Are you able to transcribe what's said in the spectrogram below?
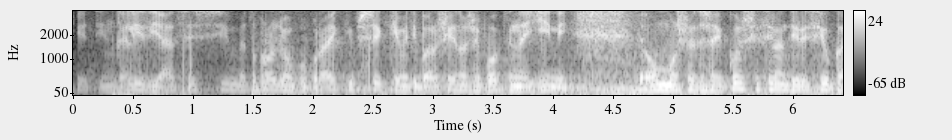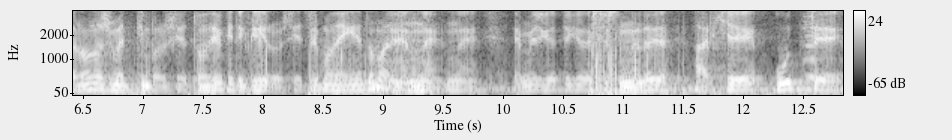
Είχε την καλή διάθεση με το πρόβλημα που προέκυψε και με την παρουσία ενός επόπτη να γίνει. Όμως ο Θεσσαλικό ήθελε να τηρηθεί ο κανόνας με την παρουσία των δύο και την κλήρωση. Έτσι λοιπόν δεν έγινε το μάτι. Ναι, ναι, ναι. Εμείς γιατί κοίταξε στην αρχή ούτε,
